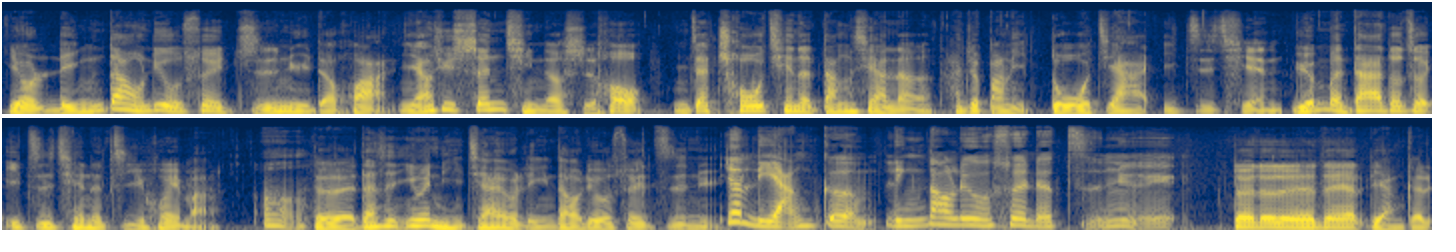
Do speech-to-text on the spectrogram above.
有零到六岁子女的话，你要去申请的时候，你在抽签的当下呢，他就帮你多加一支签。原本大家都只有一支签的机会嘛，嗯，对不对？但是因为你家有零到六岁子女要两个零到六岁的子女，对对对对对，两个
